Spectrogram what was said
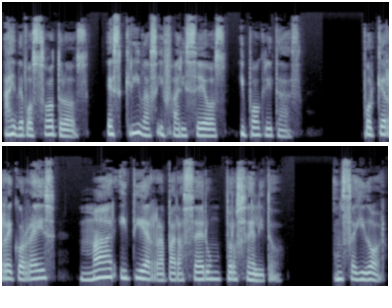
Ay de vosotros, escribas y fariseos hipócritas, porque recorréis mar y tierra para ser un prosélito, un seguidor,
